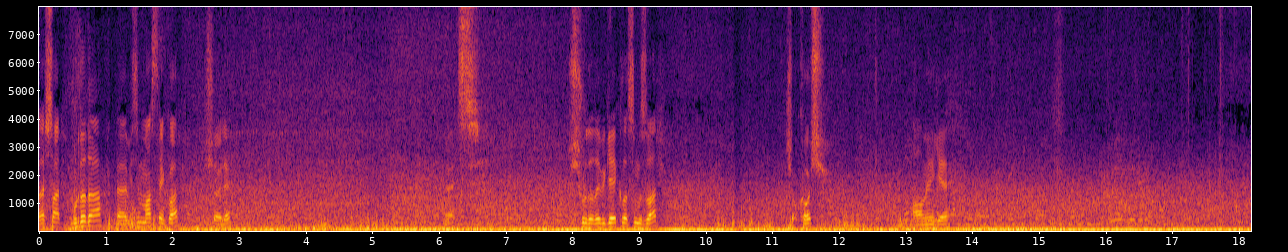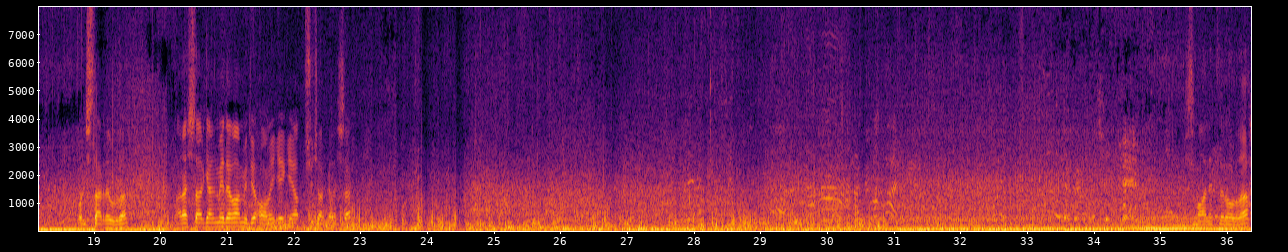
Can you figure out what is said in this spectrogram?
Arkadaşlar burada da e, bizim Mustang var. Şöyle. Evet. Şurada da bir G klasımız var. Çok hoş. AMG. Polisler de burada. Araçlar gelmeye devam ediyor. AMG G63 arkadaşlar. Bizim aletler orada.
